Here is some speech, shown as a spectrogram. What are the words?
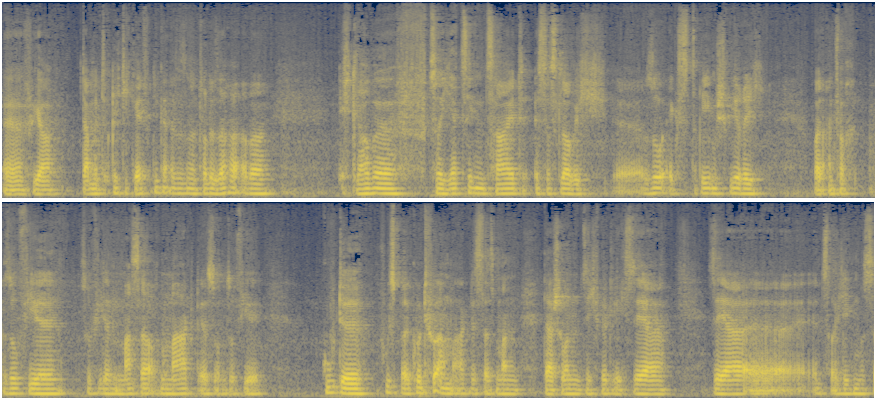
äh, ja, damit richtig Geld verdienen kann, das ist eine tolle Sache, aber ich glaube, zur jetzigen Zeit ist das, glaube ich, äh, so extrem schwierig, weil einfach so viel, so viel Masse auf dem Markt ist und so viel gute Fußballkultur am Markt ist, dass man da schon sich wirklich sehr, sehr äh, ins muss,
